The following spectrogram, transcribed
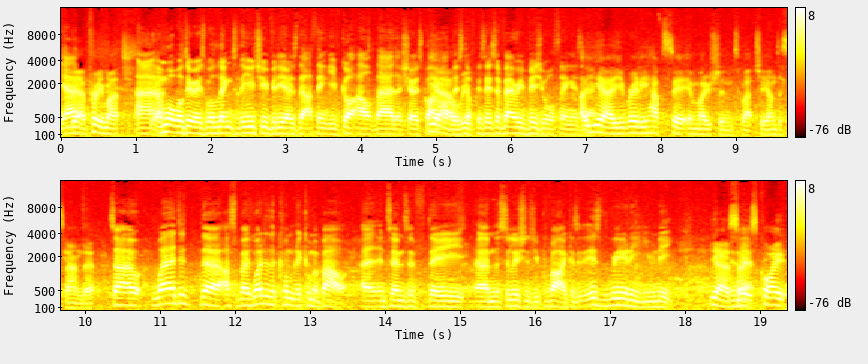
Yeah? Yeah. Pretty much. Uh. And what we'll do is we'll link to the YouTube videos that I think you've got out there that shows quite a lot of this we- stuff because it's a very visual thing, isn't Uh, it? yeah, you really have to see it in motion to actually understand it. So where did the I suppose where did the company come about uh, in terms of the um, the solutions you provide because it is really unique. Yeah, so it? it's quite.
